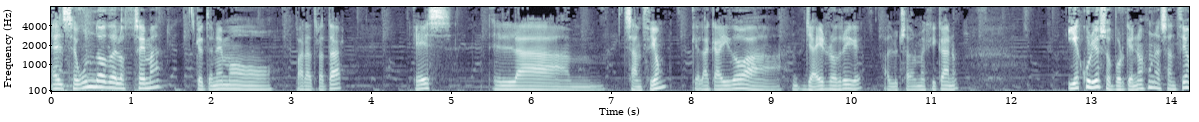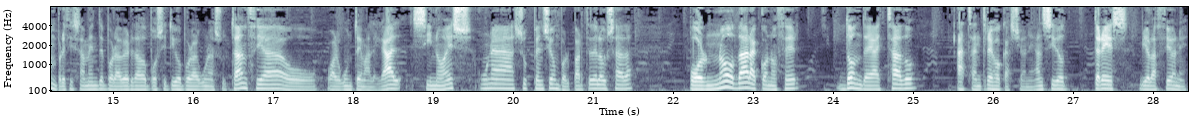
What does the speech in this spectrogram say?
El segundo de los temas que tenemos para tratar es la sanción que le ha caído a Jair Rodríguez, al luchador mexicano. Y es curioso porque no es una sanción precisamente por haber dado positivo por alguna sustancia o, o algún tema legal, sino es una suspensión por parte de la usada por no dar a conocer dónde ha estado hasta en tres ocasiones. Han sido tres violaciones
